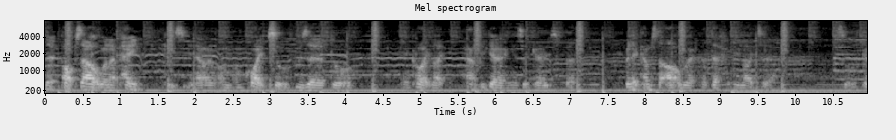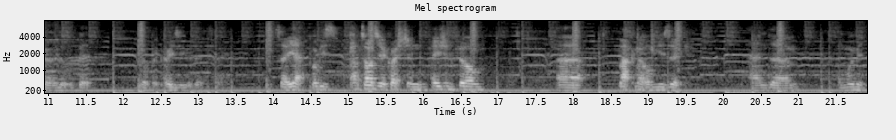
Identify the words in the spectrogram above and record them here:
that pops out when I paint because you know I'm, I'm quite sort of reserved or and quite like happy going as it goes. But when it comes to artwork, I definitely like to sort of go a little bit, a little bit crazy with it. So, so yeah, probably to answer your question, Asian film, uh, black metal music, and um, and women.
